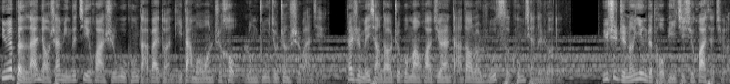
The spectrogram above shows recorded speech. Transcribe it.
因为本来鸟山明的计划是悟空打败短笛大魔王之后，《龙珠》就正式完结。但是没想到这部漫画居然达到了如此空前的热度。于是只能硬着头皮继续画下去了。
